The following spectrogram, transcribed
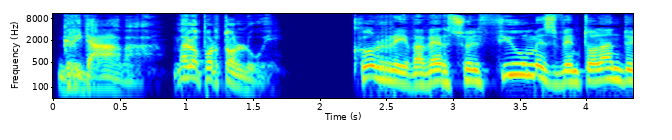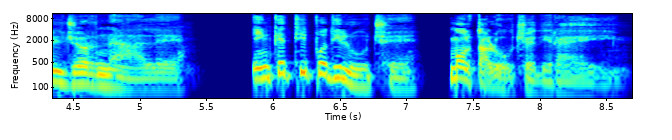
gridava, me lo portò lui. Correva verso il fiume sventolando il giornale. In che tipo di luce? Molta luce, direi.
